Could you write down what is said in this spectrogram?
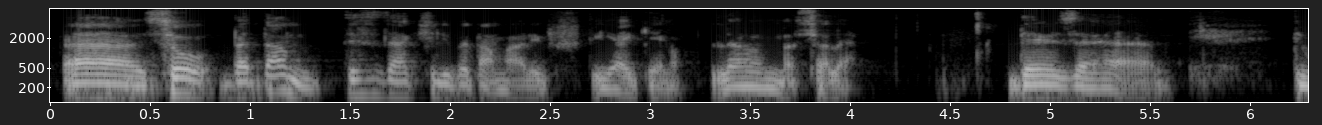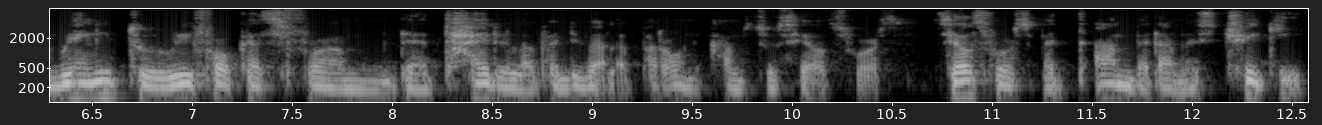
problem no problem no problem አለም ሶ በጣም this is actually በጣም አሪፍ ጥያቄ ነው ለምን መሰለህ there's a we need to refocus from the title of a developer when it comes to Salesforce. Salesforce በጣም በጣም is tricky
